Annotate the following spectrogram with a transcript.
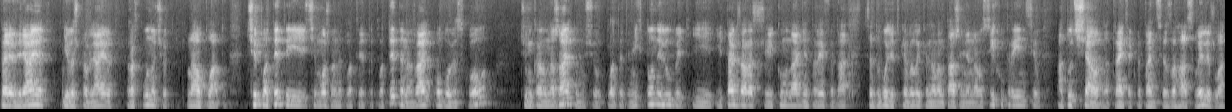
перевіряють і виставляють рахуночок на оплату. Чи платити її, чи можна не платити. Платити, на жаль, обов'язково. Чому кажу, на жаль, тому що платити ніхто не любить, і, і так зараз і комунальні тарифи, да, це доволі таке велике навантаження на усіх українців. А тут ще одна третя квитанція за газ вилізла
